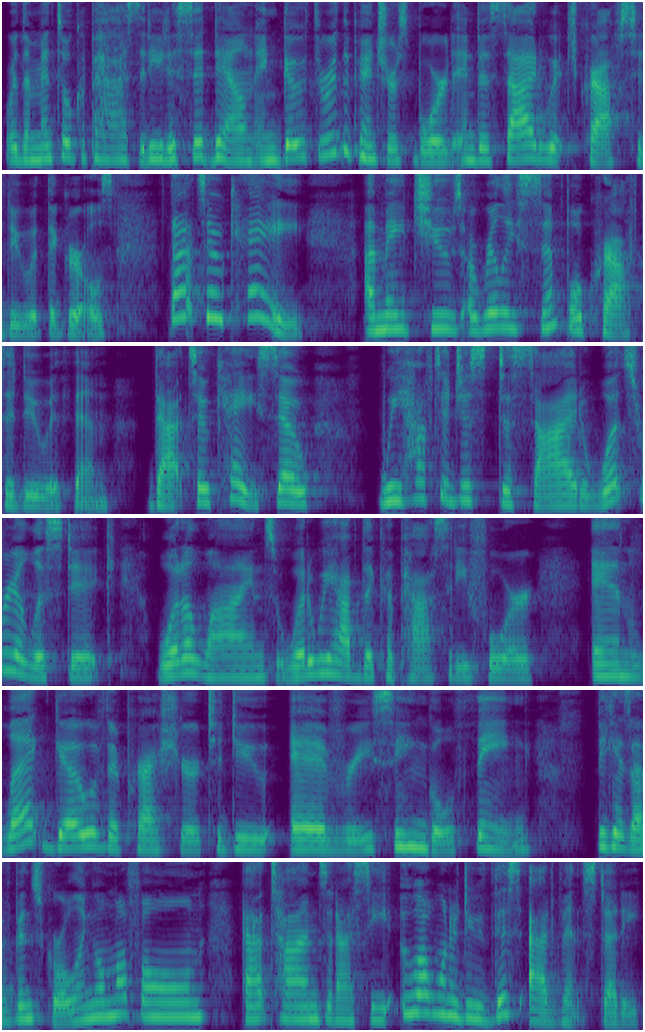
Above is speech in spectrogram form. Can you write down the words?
or the mental capacity to sit down and go through the Pinterest board and decide which crafts to do with the girls. That's okay. I may choose a really simple craft to do with them. That's okay. So we have to just decide what's realistic, what aligns, what do we have the capacity for, and let go of the pressure to do every single thing because I've been scrolling on my phone at times and I see, oh, I want to do this Advent study,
